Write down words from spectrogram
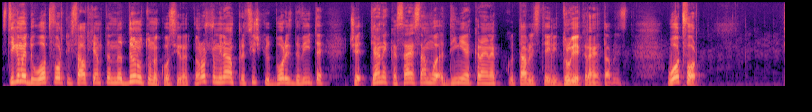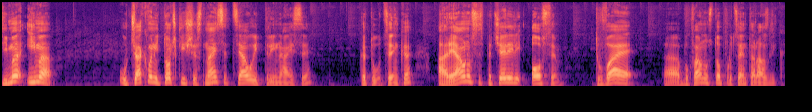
Стигаме до Уотфорд и Саутхемптън на дъното на класирането. Нарочно минаваме през всички отбори, за да видите, че тя не касае само единия край на таблицата или другия край на таблицата. Уотфорд има, има очаквани точки 16,13 като оценка, а реално са спечелили 8. Това е а, буквално 100% разлика.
